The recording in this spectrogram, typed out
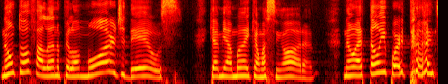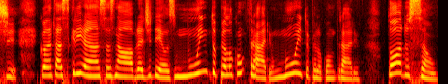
Não estou falando, pelo amor de Deus, que a minha mãe, que é uma senhora, não é tão importante quanto as crianças na obra de Deus. Muito pelo contrário, muito pelo contrário. Todos são,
